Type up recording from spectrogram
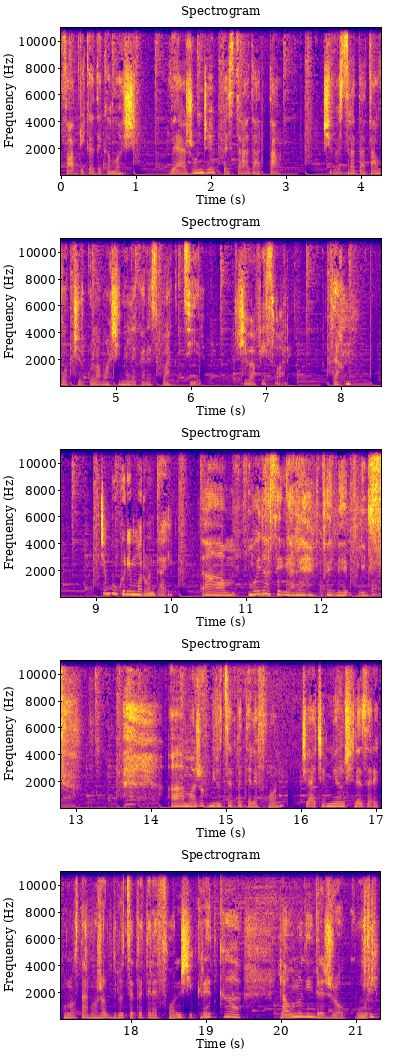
fabrică de cămăși. Vei ajunge pe strada ta și pe strada ta vor circula mașinile care îți plac ție. Și va fi soare. Da. Ce bucurii mărunte ai? Um, mă uit la seriale pe Netflix. Uh, mă joc biluțe pe telefon, ceea ce mi-e rușine să recunosc, dar mă joc biluțe pe telefon și cred că la unul dintre jocuri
